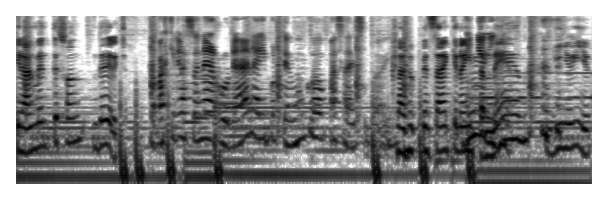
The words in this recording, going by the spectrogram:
Generalmente son de derecha. Capaz que en la zona rural, ahí por Temuco, pasa eso todavía. Claro, pensarán que no hay Guiño, internet. Guiño, guiño.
